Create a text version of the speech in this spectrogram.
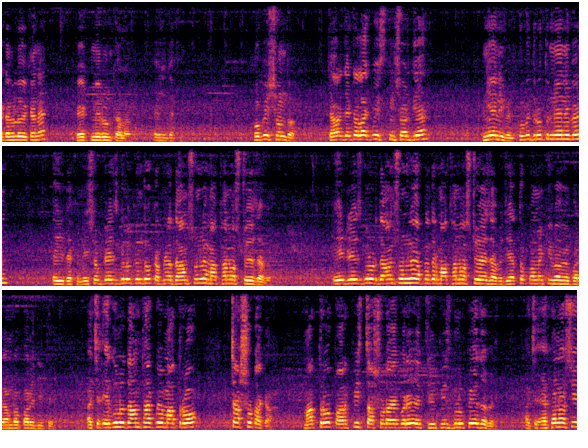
এটা হলো এখানে রেড মেরুন কালার এই যে দেখেন, খুবই সুন্দর। যার যেটা লাগবে স্ক্রিনশট দিয়া নিয়ে নেবেন, খুবই দ্রুত নিয়ে নেবেন। এই দেখেন, এইসব ড্রেসগুলো কিন্তু আপনারা দাম শুনলে মাথা নষ্ট হয়ে যাবে। এই ড্রেসগুলোর দাম শুনলে আপনাদের মাথা নষ্ট হয়ে যাবে যে এত কমে কীভাবে পারে আমরা পারে দিতে। আচ্ছা এগুলো দাম থাকবে মাত্র চারশো টাকা। মাত্র পার পিস চারশো টাকা করে এই থ্রি পিসগুলো পেয়ে যাবেন। আচ্ছা এখন আসি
